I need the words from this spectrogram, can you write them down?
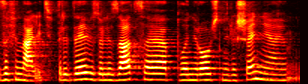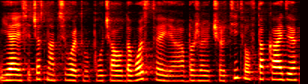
зафиналить. 3D-визуализация, планировочные решения. Я, если честно, от всего этого получала удовольствие. Я обожаю чертить в автокаде.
